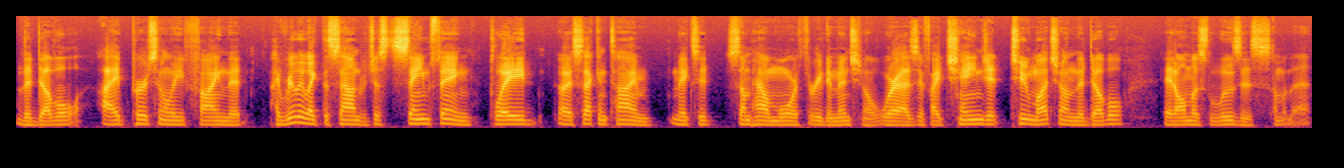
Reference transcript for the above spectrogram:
the double. I personally find that I really like the sound of just same thing played a second time makes it somehow more three dimensional. Whereas if I change it too much on the double, it almost loses some of that.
